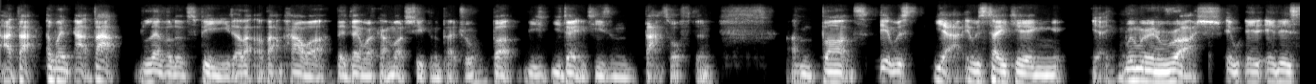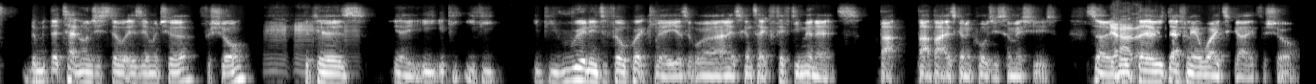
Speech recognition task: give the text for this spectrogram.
at that when at that level of speed at that, at that power they don't work out much cheaper than petrol but you, you don't need to use them that often um, but it was yeah it was taking yeah when we we're in a rush it, it, it is the, the technology still is immature for sure. Mhm, because you know if you, if you if you really need to fill quickly as it were and it's going to take 50 minutes that that that is going to cause you some issues. So Yeah, there, that- there is definitely a way to go for sure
